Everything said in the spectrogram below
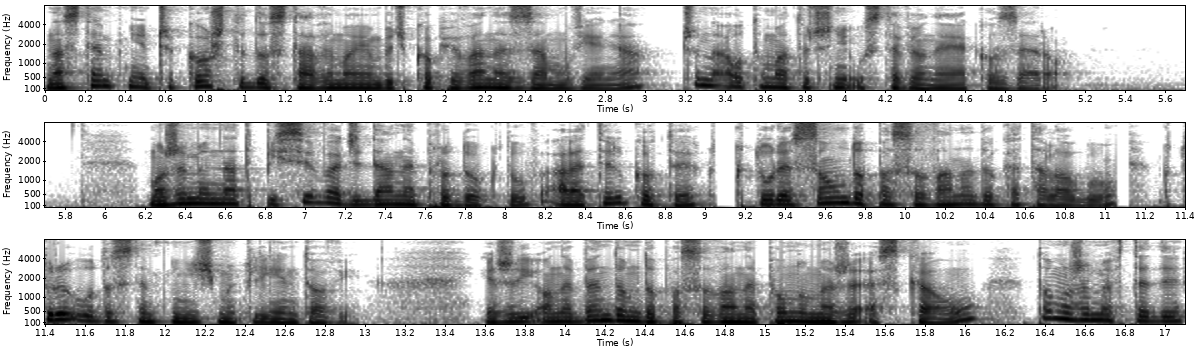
Następnie, czy koszty dostawy mają być kopiowane z zamówienia, czy na automatycznie ustawione jako zero. Możemy nadpisywać dane produktów, ale tylko tych, które są dopasowane do katalogu, który udostępniliśmy klientowi. Jeżeli one będą dopasowane po numerze SKU, to możemy wtedy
